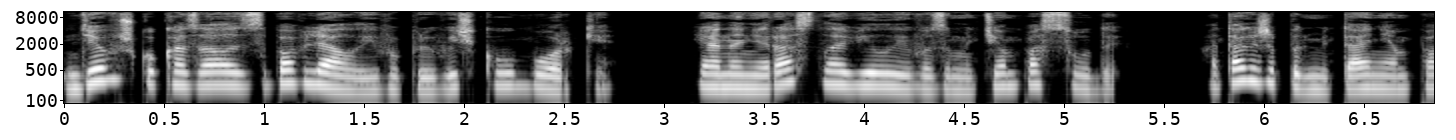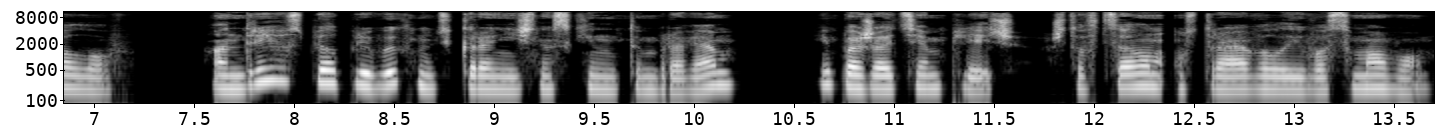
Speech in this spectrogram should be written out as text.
Девушку, казалось, забавляла его привычка уборки, и она не раз ловила его за мытьем посуды, а также подметанием полов. Андрей успел привыкнуть к иронично скинутым бровям и пожатием плеч, что в целом устраивало его самого.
